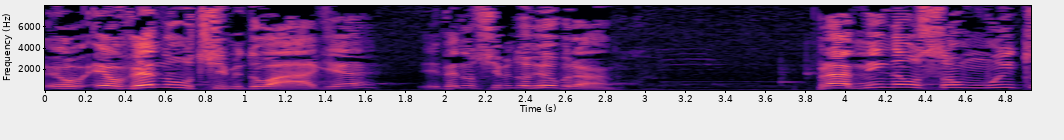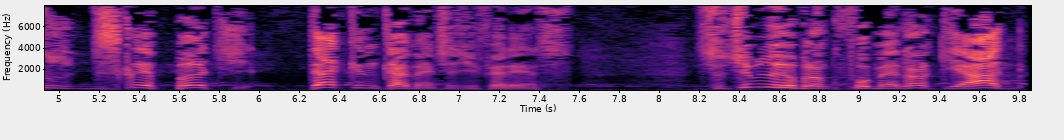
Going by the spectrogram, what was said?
Eu, eu vendo o time do Águia e vendo o time do Rio Branco. Para mim não são muito discrepantes tecnicamente as diferenças. Se o time do Rio Branco for melhor que, Águia,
